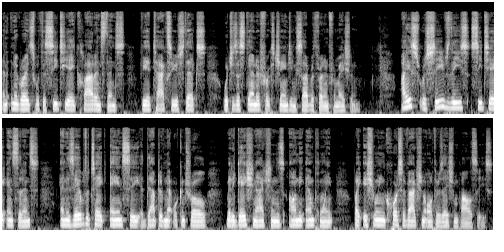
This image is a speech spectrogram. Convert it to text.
and integrates with the CTA cloud instance via TAXII or STIX, which is a standard for exchanging cyber threat information. ISE receives these CTA incidents and is able to take ANC adaptive network control mitigation actions on the endpoint by issuing course of action authorization policies.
